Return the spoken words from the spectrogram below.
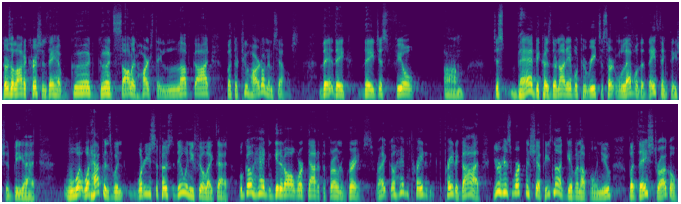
There's a lot of Christians, they have good, good, solid hearts. They love God, but they're too hard on themselves. They, they, they just feel um, just bad because they're not able to reach a certain level that they think they should be at. What, what happens when, what are you supposed to do when you feel like that? Well, go ahead and get it all worked out at the throne of grace, right? Go ahead and pray to, pray to God. You're His workmanship. He's not giving up on you, but they struggle.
